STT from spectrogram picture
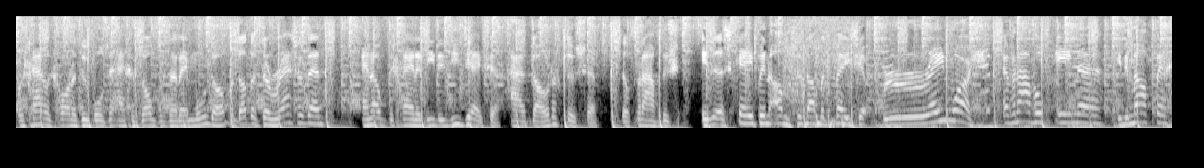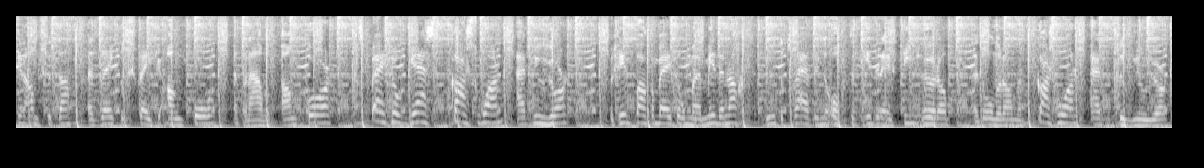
Waarschijnlijk gewoon natuurlijk onze eigen Zantos en Raimundo. Maar dat is de resident. En ook degene die de DJ's eh, uitnodigt. Dus uh, dat vanavond dus in de Escape in Amsterdam het feestje Brainwash. En vanavond in, uh, in de Melkweg in Amsterdam het wekelijks feestje Encore. En vanavond Encore. Special guest Cast One uit New York. Begint pak een beetje om middernacht. Duurt tot 5 in de ochtend. Iedereen is 10 euro. Met onder andere Cars One uit natuurlijk New York.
